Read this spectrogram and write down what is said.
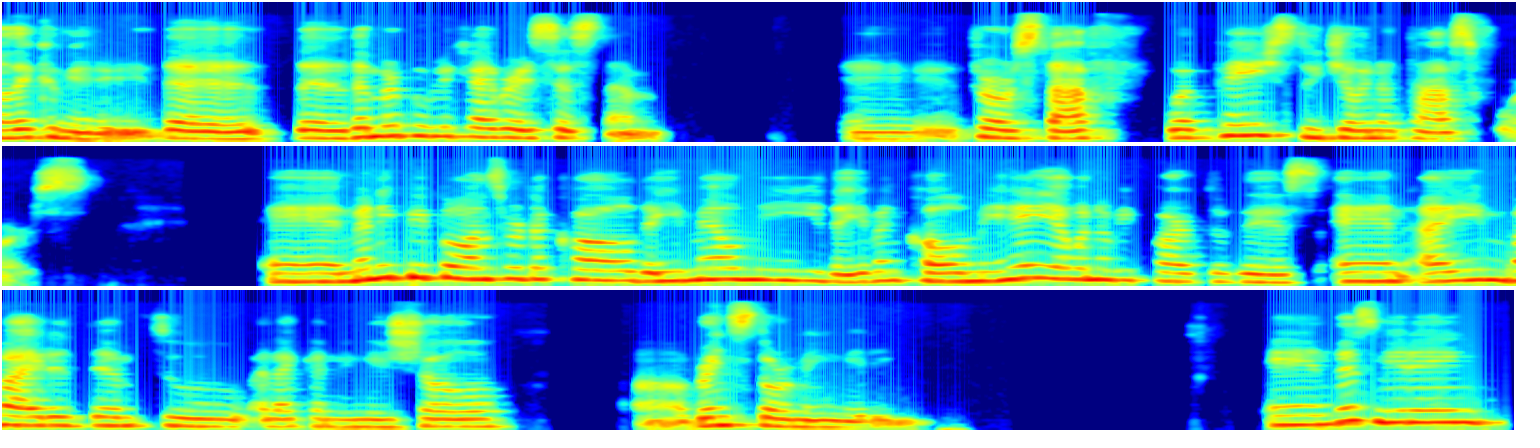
not the community, the, the Denver Public Library System uh, to our staff webpage to join a task force. And many people answered the call, they emailed me, they even called me, hey, I wanna be part of this. And I invited them to like an initial uh, brainstorming meeting. In this meeting,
